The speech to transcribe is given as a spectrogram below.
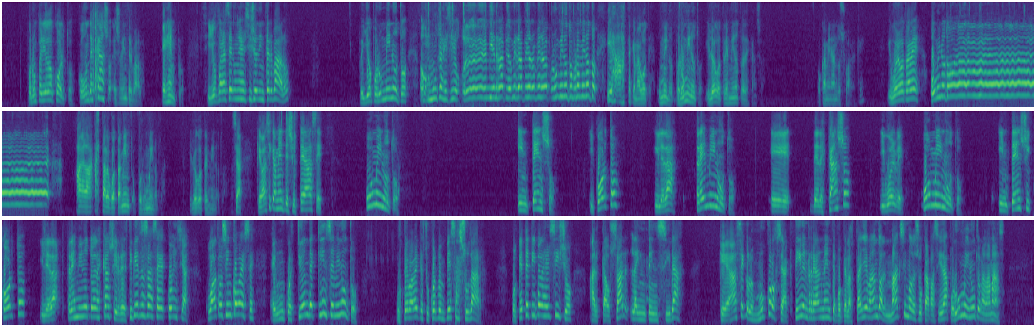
por un periodo corto con un descanso, eso es intervalo. Ejemplo, si yo fuera a hacer un ejercicio de intervalo, pues yo por un minuto, mucho ejercicio, eh, bien rápido, bien rápido, rápido, por un minuto, por un minuto, y hasta que me agote, un minuto, por un minuto, y luego tres minutos de descanso. O caminando suave, ¿ok? Y vuelvo otra vez, un minuto, eh, hasta el agotamiento, por un minuto, y luego tres minutos. O sea, que básicamente si usted hace un minuto intenso y corto y le da tres minutos eh, de descanso y vuelve un minuto intenso y corto y le da tres minutos de descanso y repite esa secuencia cuatro o cinco veces en cuestión de 15 minutos, usted va a ver que su cuerpo empieza a sudar. Porque este tipo de ejercicio, al causar la intensidad que hace que los músculos se activen realmente porque la está llevando al máximo de su capacidad por un minuto nada más.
